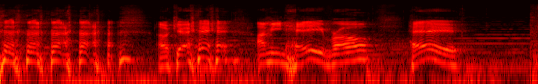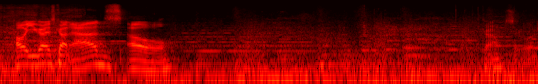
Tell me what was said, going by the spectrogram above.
okay. I mean, hey, bro. Hey. Oh, you guys got ads? Oh. Okay, say what?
